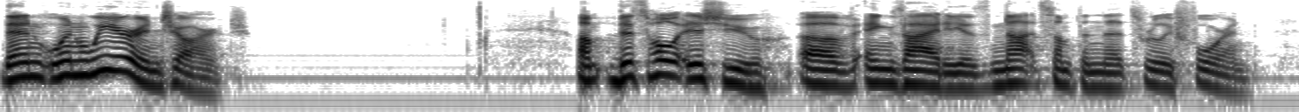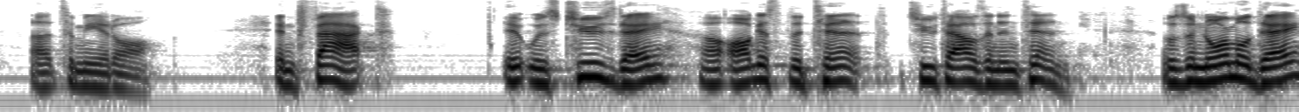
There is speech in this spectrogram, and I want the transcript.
than when we're in charge. Um, this whole issue of anxiety is not something that's really foreign uh, to me at all. In fact, it was Tuesday, uh, August the 10th, 2010. It was a normal day,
